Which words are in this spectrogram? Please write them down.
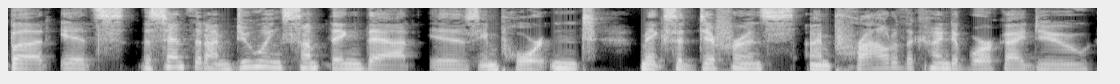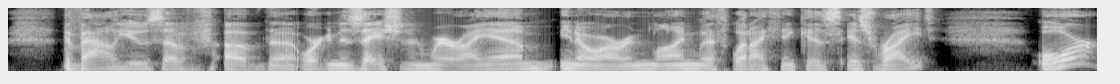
but it's the sense that I'm doing something that is important, makes a difference. I'm proud of the kind of work I do. The values of, of the organization and where I am, you know, are in line with what I think is, is right. Or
